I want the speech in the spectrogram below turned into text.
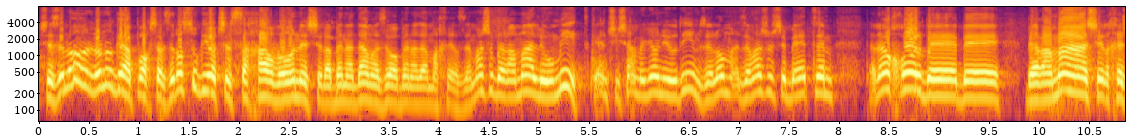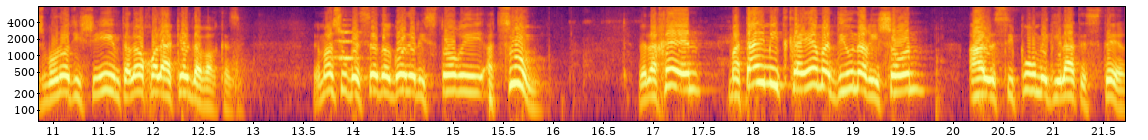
שזה לא, לא נוגע פה עכשיו, זה לא סוגיות של שכר ועונש של הבן אדם הזה או הבן אדם אחר, זה משהו ברמה לאומית, כן, שישה מיליון יהודים, זה, לא, זה משהו שבעצם אתה לא יכול ב, ב, ברמה של חשבונות אישיים, אתה לא יכול לעכל דבר כזה. זה משהו בסדר גודל היסטורי עצום. ולכן, מתי מתקיים הדיון הראשון על סיפור מגילת אסתר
